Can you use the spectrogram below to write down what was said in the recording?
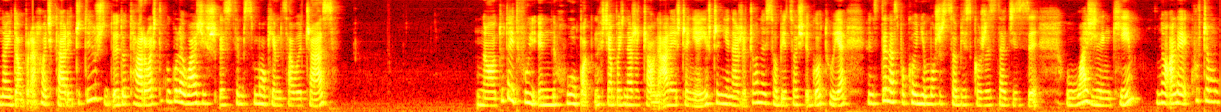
No i dobra, chodź Kari, czy ty już dotarłaś? Ty w ogóle łazisz z tym smokiem cały czas? No, tutaj twój y, chłopak, no chciałam powiedzieć narzeczony, ale jeszcze nie, jeszcze nie narzeczony, sobie coś gotuje, więc ty na spokojnie możesz sobie skorzystać z łazienki. No, ale kurczę,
